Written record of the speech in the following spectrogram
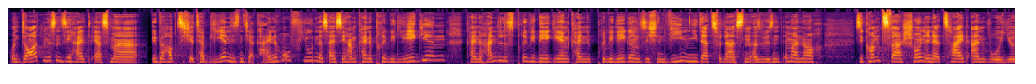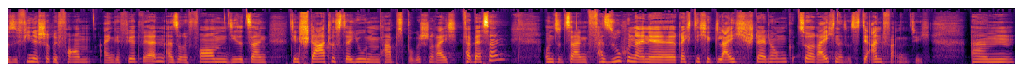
Und dort müssen sie halt erstmal überhaupt sich etablieren. Die sind ja keine Hofjuden. Das heißt, sie haben keine Privilegien, keine Handelsprivilegien, keine Privilegien, sich in Wien niederzulassen. Also wir sind immer noch, sie kommen zwar schon in der Zeit an, wo josephinische Reformen eingeführt werden, also Reformen, die sozusagen den Status der Juden im Habsburgischen Reich verbessern und sozusagen versuchen, eine rechtliche Gleichstellung zu erreichen. Also das ist der Anfang natürlich. Ähm,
